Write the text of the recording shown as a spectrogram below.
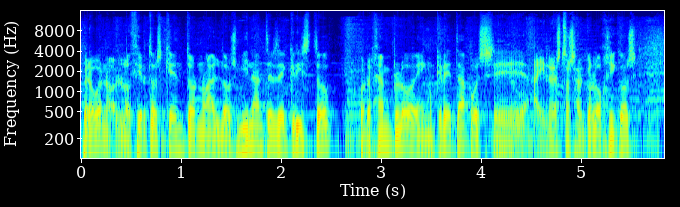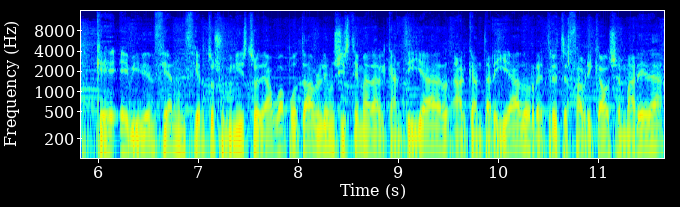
Pero bueno, lo cierto es que en torno al 2000 antes de Cristo, por ejemplo, en Creta, pues eh, hay restos arqueológicos que evidencian un cierto suministro de agua potable, un sistema de alcantillar- alcantarillado, retretes fabricados en mareda,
